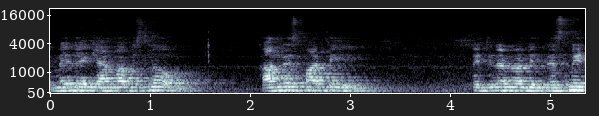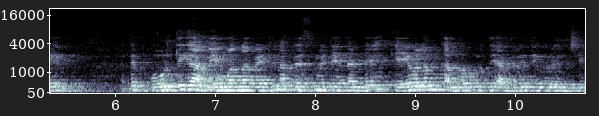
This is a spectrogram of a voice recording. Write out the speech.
ఎమ్మెల్యే క్యాంప్ ఆఫీస్లో కాంగ్రెస్ పార్టీ పెట్టినటువంటి ప్రెస్ మీట్ అంటే పూర్తిగా మేము మొన్న పెట్టిన ప్రెస్ మీట్ ఏంటంటే కేవలం కల్వకుర్తి అభివృద్ధి గురించి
